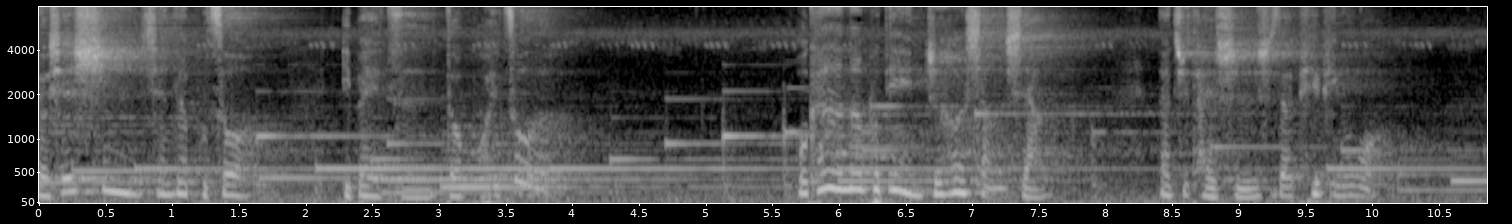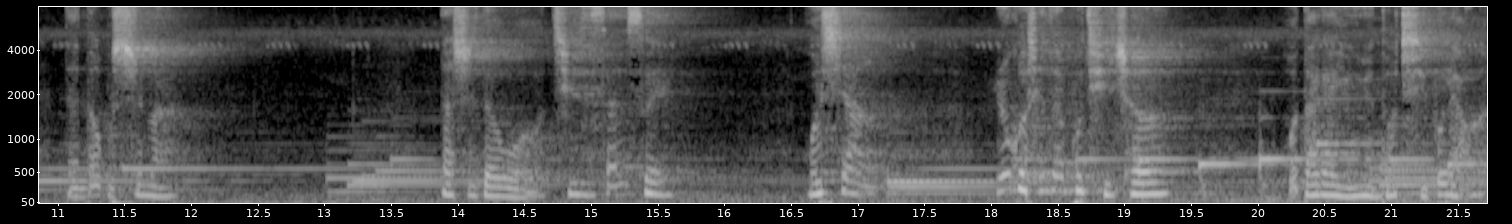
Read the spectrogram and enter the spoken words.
有些事现在不做，一辈子都不会做了。”我看了那部电影之后想了想，那句台词是在批评我，难道不是吗？那时的我七十三岁，我想，如果现在不骑车，我大概永远都骑不了了。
